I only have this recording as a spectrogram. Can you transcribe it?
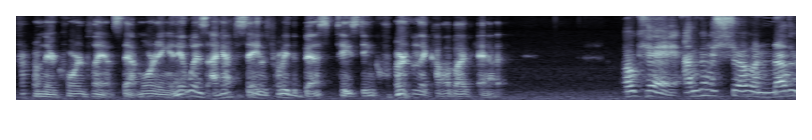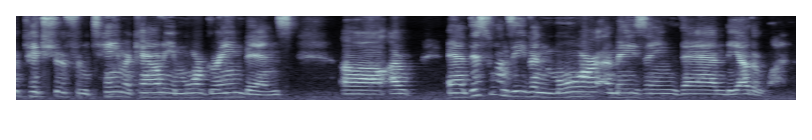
from their corn plants that morning, and it was I have to say it was probably the best tasting corn on the cob I've had. Okay, I'm going to show another picture from Tama County and more grain bins. Uh, I, and this one's even more amazing than the other one.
